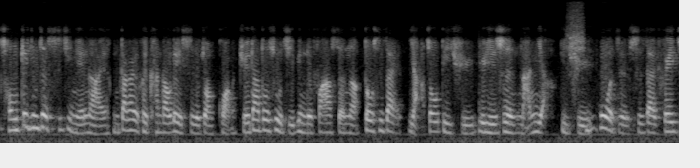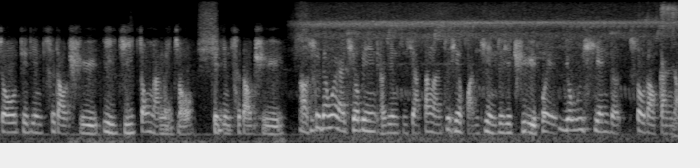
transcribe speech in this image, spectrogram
从最近这十几年来，你大概也会看到类似的状况。绝大多数疾病的发生呢，都是在亚洲地区，尤其是南亚地区，或者是在非洲接近赤道区域，以及中南美洲接近赤道区域啊。所以在未来气候变迁条件之下，当然这些环境、这些区域会优先的受到干扰。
